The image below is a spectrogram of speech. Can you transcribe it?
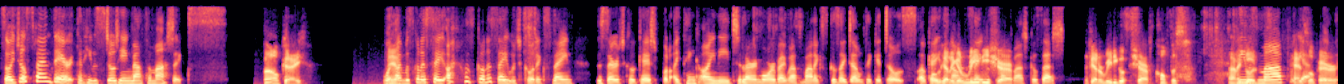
So I just found there that he was studying mathematics. okay. Well, Yeah. I was gonna say I was gonna say which could explain the surgical kit, but I think I need to learn more about mathematics because I don't think it does. Okay, Well, we had, like, a really sharp- mathematical set. If you had a really good sharp compass and a He was good mad for pencil yeah, pair.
